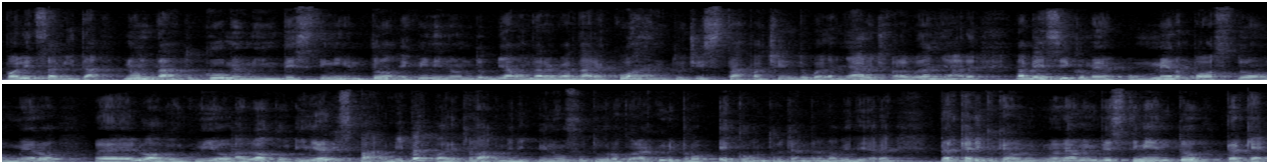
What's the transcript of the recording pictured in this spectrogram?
polizza vita non tanto come un investimento e quindi non dobbiamo andare a guardare quanto ci sta facendo guadagnare o ci farà guadagnare ma bensì come un mero posto un mero eh, luogo in cui io alloco i miei risparmi per poi ritrovarmi in un futuro con alcuni pro e contro che andremo a vedere. Perché dico che non è un investimento? Perché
